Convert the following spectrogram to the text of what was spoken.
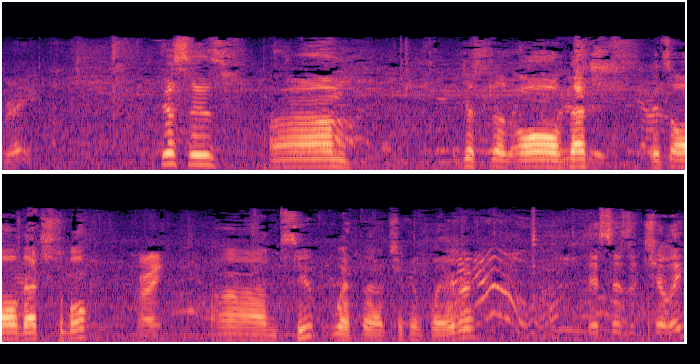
Great. This is um, just an all veg. It's all vegetable Right. um, soup with uh, chicken flavor. This is a chili.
